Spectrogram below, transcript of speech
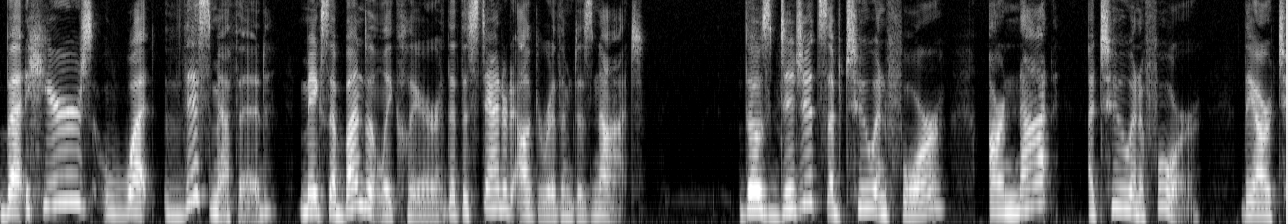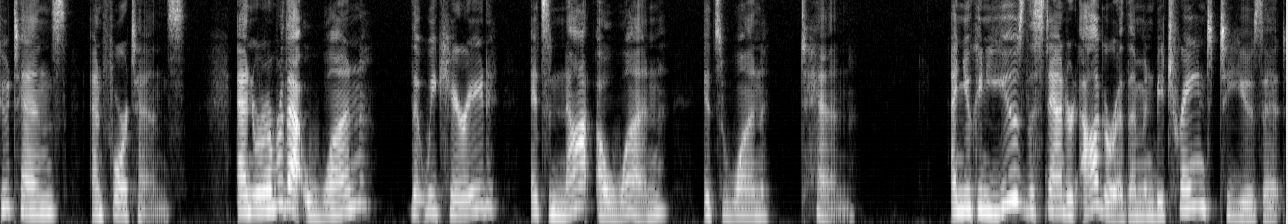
But here's what this method makes abundantly clear that the standard algorithm does not. Those digits of 2 and 4 are not a 2 and a 4. They are two tens and four tens. And remember that 1 that we carried? It's not a 1, it's 1 10. And you can use the standard algorithm and be trained to use it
